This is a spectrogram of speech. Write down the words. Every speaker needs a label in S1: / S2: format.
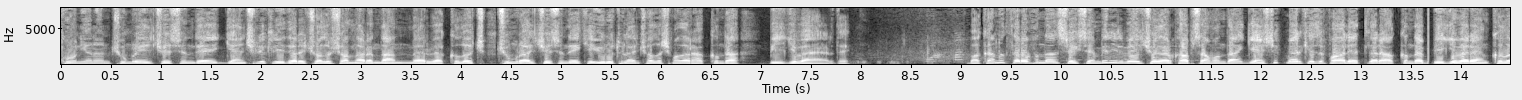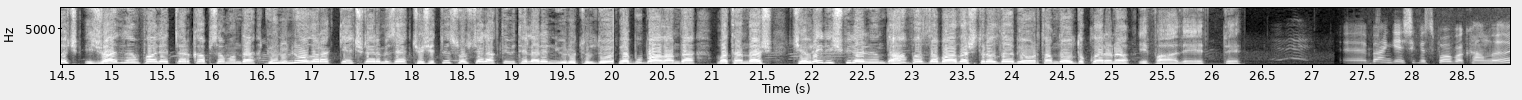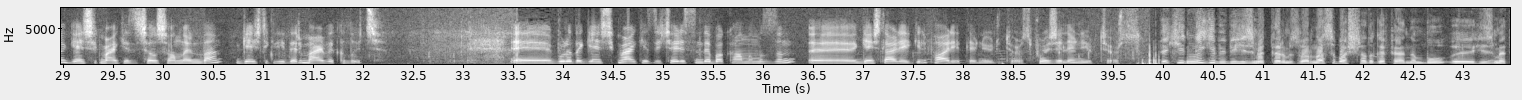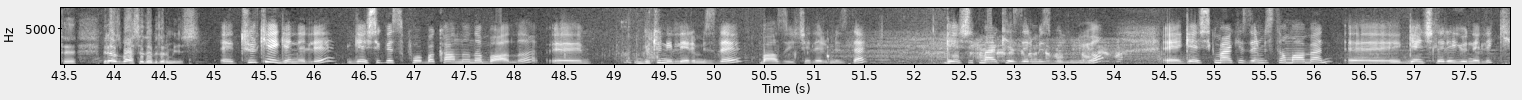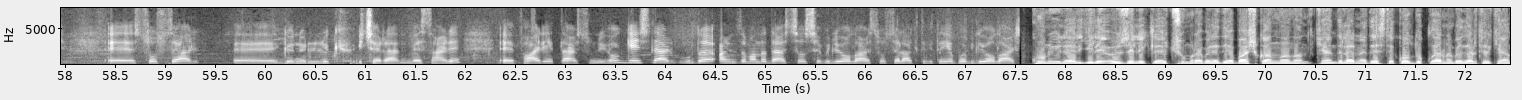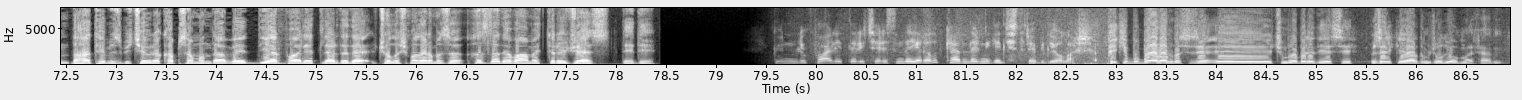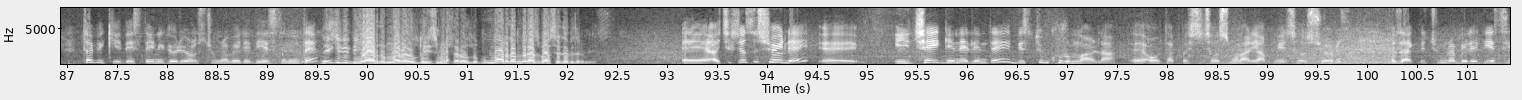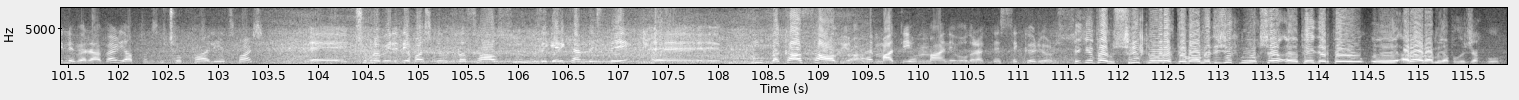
S1: Konya'nın Çumra ilçesinde gençlik lideri çalışanlarından Merve Kılıç, Çumra ilçesindeki yürütülen çalışmalar hakkında bilgi verdi. Bakanlık tarafından 81 il ve ilçeler kapsamında gençlik merkezi faaliyetleri hakkında bilgi veren Kılıç, icra edilen faaliyetler kapsamında gönüllü olarak gençlerimize çeşitli sosyal aktivitelerin yürütüldüğü ve bu bağlamda vatandaş, çevre ilişkilerinin daha fazla bağdaştırıldığı bir ortamda olduklarını ifade etti.
S2: Ee, Ben Gençlik ve Spor Bakanlığı Gençlik Merkezi çalışanlarından gençlik lideri Merve Kılıç. Ee, Burada Gençlik Merkezi içerisinde bakanlığımızın e, gençlerle ilgili faaliyetlerini yürütüyoruz, projelerini yürütüyoruz.
S3: Peki ne gibi bir hizmetlerimiz var? Nasıl başladık efendim bu e, hizmete? Biraz bahsedebilir miyiz?
S2: Ee, Türkiye geneli Gençlik ve Spor Bakanlığı'na bağlı e, bütün illerimizde, bazı ilçelerimizde gençlik merkezlerimiz bulunuyor. Ee, Gençlik merkezlerimiz tamamen e, gençlere yönelik e, sosyal e, gönüllülük içeren vesaire e, faaliyetler sunuyor. Gençler burada aynı zamanda ders çalışabiliyorlar, sosyal aktivite yapabiliyorlar.
S1: Konuyla ilgili özellikle Çumra Belediye Başkanlığı'nın kendilerine destek olduklarını belirtirken daha temiz bir çevre kapsamında ve diğer faaliyetlerde de çalışmalarımızı hızla devam ettireceğiz dedi.
S2: Gönüllülük faaliyetleri içerisinde yer alıp kendilerini geliştirebiliyorlar.
S3: Peki bu bağlamda size e, Çumra Belediyesi özellikle yardımcı oluyor mu efendim?
S2: Tabii ki desteğini görüyoruz Cumhuriyet Belediyesi'nin de.
S3: Ne gibi bir yardımlar oldu, hizmetler oldu? Bunlardan biraz bahsedebilir miyiz?
S2: E, açıkçası şöyle, e, ilçe genelinde biz tüm kurumlarla e, ortaklaşa çalışmalar yapmaya çalışıyoruz. Özellikle Çumra Belediyesi ile beraber yaptığımız birçok faaliyet var. E, Çumra Belediye Başkanımız da sağ olsun bize gereken desteği e, mutlaka sağlıyor. Hem maddi hem manevi olarak destek görüyoruz.
S3: Peki efendim sürekli olarak devam edecek mi yoksa e, peyderpey e, ara ara mı yapılacak bu?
